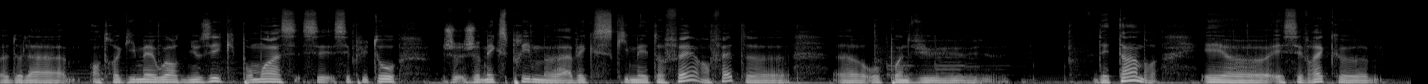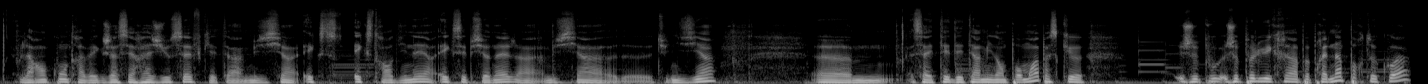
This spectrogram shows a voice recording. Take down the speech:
euh, de la entre guillemets world music. Pour moi, c'est plutôt je, m'exprime avec ce qui m'est offert en fait, euh, euh, au point de vue des timbres. Et, c'est vrai que la rencontre avec Jasser Haj Youssef, qui est un musicien extraordinaire, exceptionnel, un musicien tunisien, ça a été déterminant pour moi parce que je, peux, lui écrire à peu près n'importe quoi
